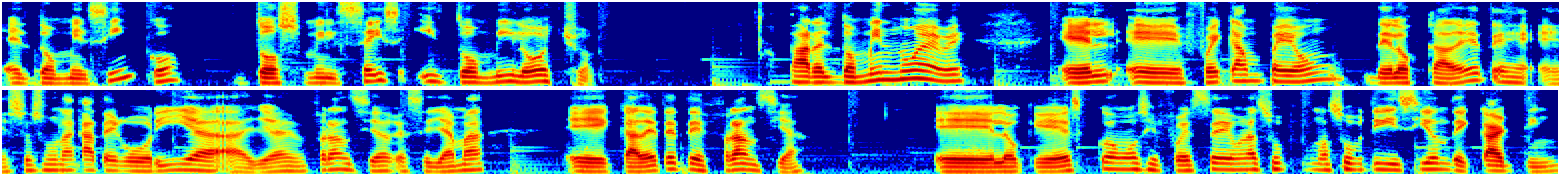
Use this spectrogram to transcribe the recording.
el 2005, 2006 y 2008. Para el 2009, él eh, fue campeón de los cadetes, eso es una categoría allá en Francia que se llama eh, cadetes de Francia, lo que es como si fuese una, una subdivisión de karting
